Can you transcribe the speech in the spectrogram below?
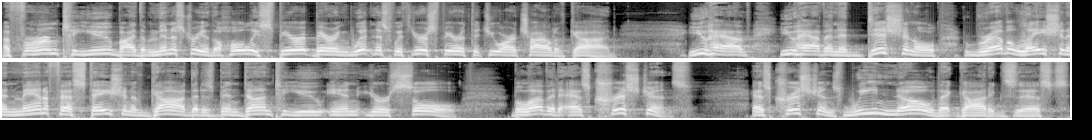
affirmed to you by the ministry of the Holy Spirit bearing witness with your spirit that you are a child of God. You have, you have an additional revelation and manifestation of God that has been done to you in your soul. Beloved, as Christians, as Christians, we know that God exists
